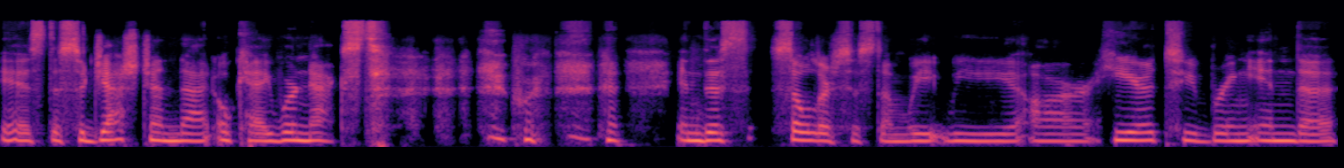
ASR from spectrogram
is the suggestion that okay we're next. In this solar system we we are here to bring in the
